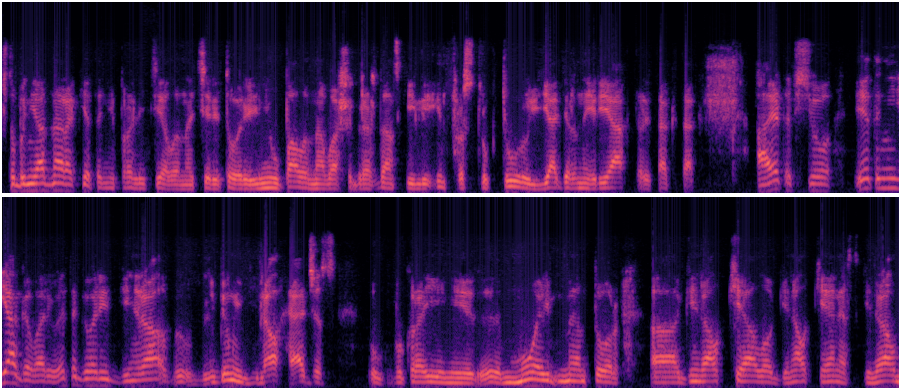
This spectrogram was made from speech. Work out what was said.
чтобы ни одна ракета не пролетела на территории, не упала на ваши гражданские или инфраструктуру, ядерные реакторы, так так. А это все, и это не я говорю, это говорит генерал, любимый генерал Хаджес, в Украине, э, мой ментор, а, генерал Келло, генерал Кеннест, генерал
